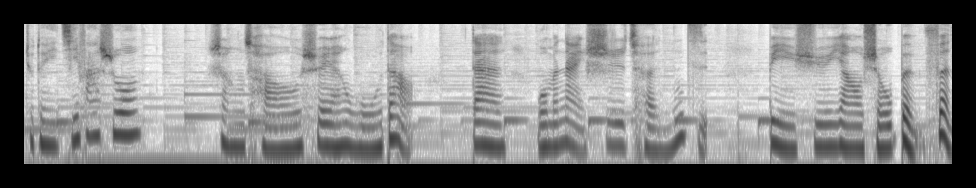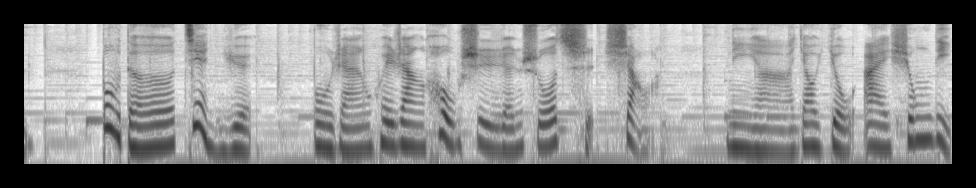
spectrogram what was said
就对姬发说：“商朝虽然无道，但我们乃是臣子，必须要守本分，不得僭越，不然会让后世人所耻笑啊！你呀，要友爱兄弟，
